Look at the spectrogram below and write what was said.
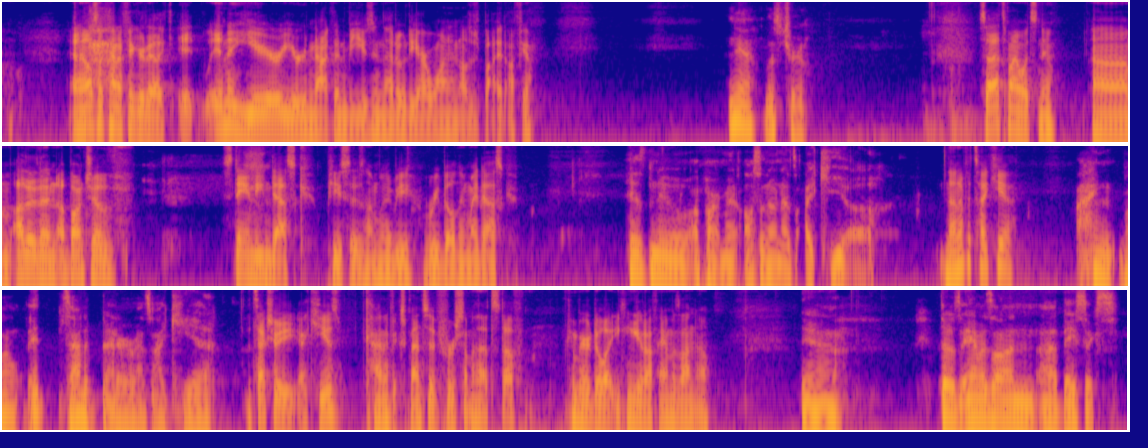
And I also kind of figured like it in a year you're not going to be using that ODR one, and I'll just buy it off you. Yeah, that's true. So that's my what's new. Um, other than a bunch of standing desk pieces, I'm going to be rebuilding my desk. His new apartment, also known as IKEA. None of it's IKEA. I well, it sounded better as IKEA. It's actually IKEA's kind of expensive for some of that stuff compared to what you can get off Amazon now. Yeah. Those Amazon uh, basics.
